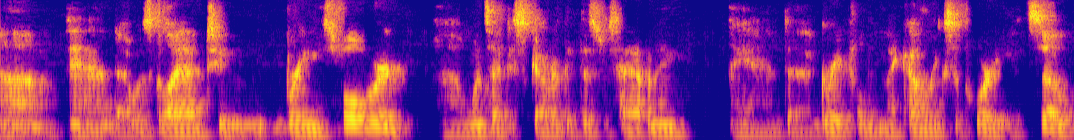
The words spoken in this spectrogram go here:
Um, and I was glad to bring this forward uh, once I discovered that this was happening and uh, grateful that my colleagues supported it. So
